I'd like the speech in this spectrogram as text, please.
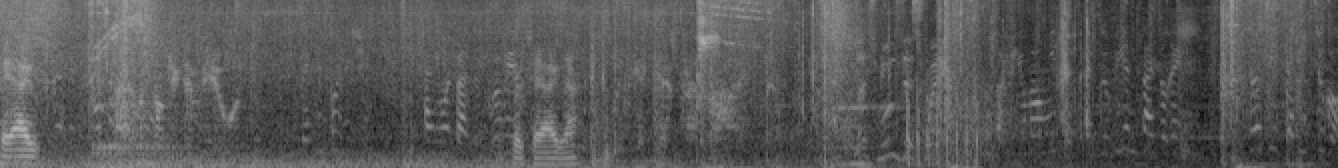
Need to rotate out. Subject. Rotate out, yeah. Let's move this way. A few more meters and we'll be inside the ring. 30 seconds to go.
